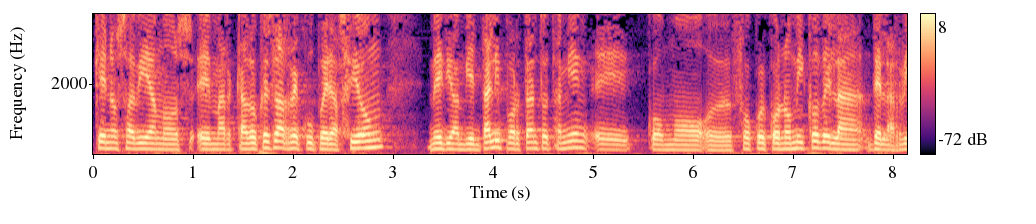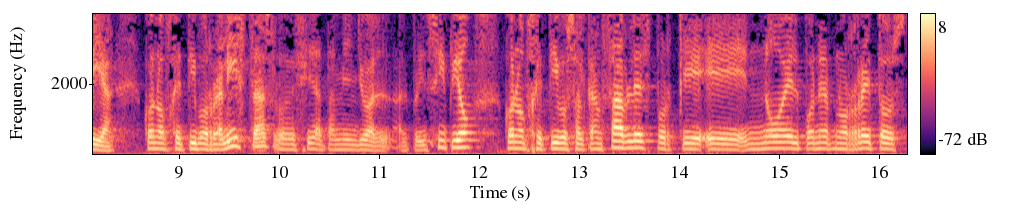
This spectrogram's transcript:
que nos habíamos eh, marcado, que es la recuperación medioambiental y, por tanto, también eh, como eh, foco económico de la, de la, ría, con objetivos realistas, lo decía también yo al, principio, con objetivos alcanzables, porque eh, no el ponernos retos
